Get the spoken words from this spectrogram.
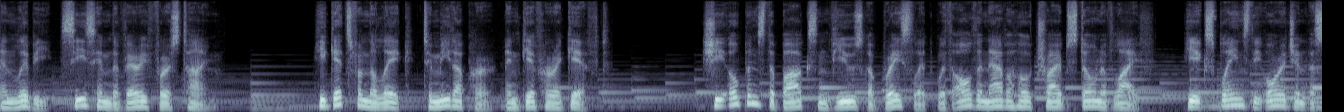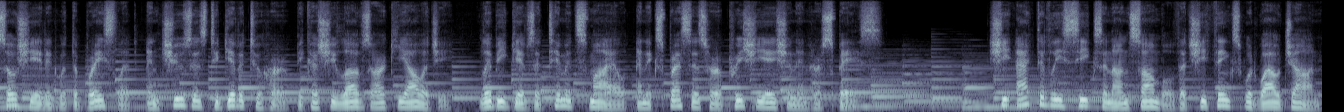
and Libby sees him the very first time. He gets from the lake to meet up her and give her a gift. She opens the box and views a bracelet with all the Navajo tribe stone of life, he explains the origin associated with the bracelet and chooses to give it to her because she loves archaeology, Libby gives a timid smile and expresses her appreciation in her space. She actively seeks an ensemble that she thinks would wow John,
